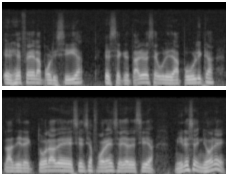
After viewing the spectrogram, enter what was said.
el jefe de la policía, el secretario de Seguridad Pública, la directora de Ciencia Forense, ella decía, mire señores,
